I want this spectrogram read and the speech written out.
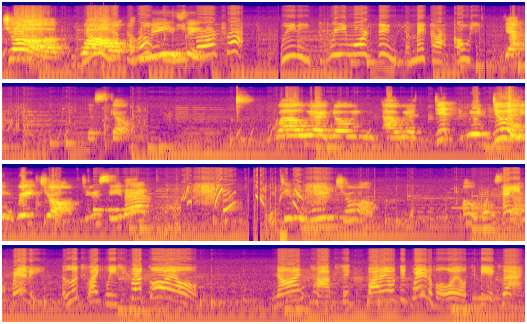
job! Wow, now we have the rope we need for amazing! our trap. We need three more things to make our ghost. Yeah. Let's go. Wow, we are going. Uh, we are did. We're doing great job. Do you see that? We're doing a great job. Oh, what is Hey, that? Hey, Freddi, it looks like we struck oil. Non-toxic biodegradable oil, to be exact.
